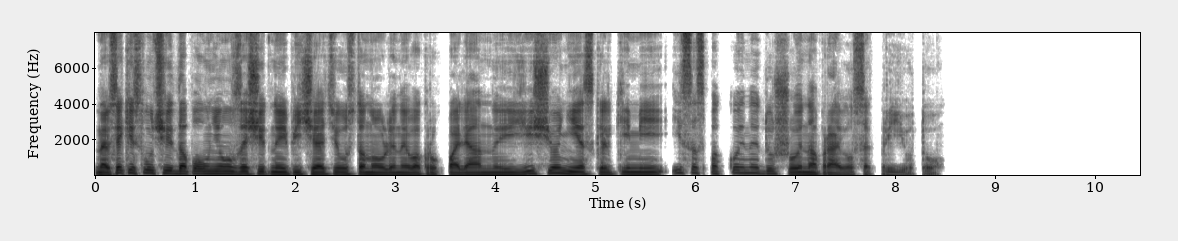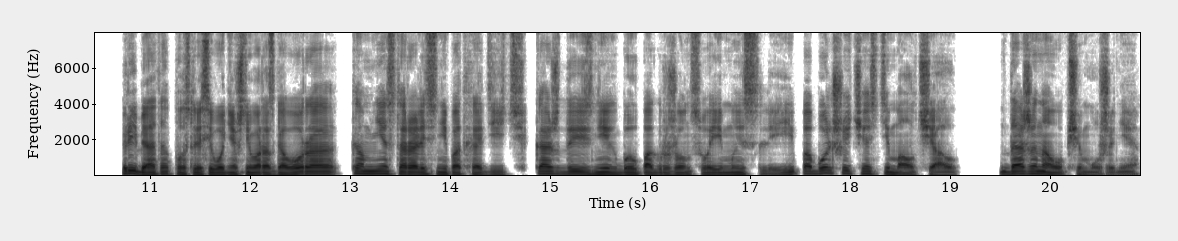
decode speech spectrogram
На всякий случай дополнил защитные печати, установленные вокруг поляны, еще несколькими и со спокойной душой направился к приюту. Ребята после сегодняшнего разговора ко мне старались не подходить, каждый из них был погружен в свои мысли и по большей части молчал, даже на общем ужине.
